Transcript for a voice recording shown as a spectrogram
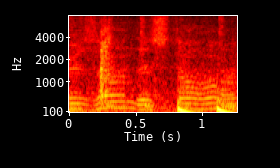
on the storm.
